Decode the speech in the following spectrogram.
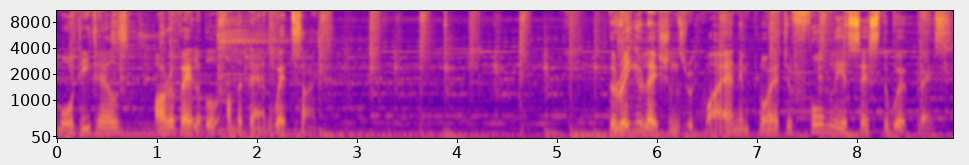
More details are available on the DAN website. The regulations require an employer to formally assess the workplace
